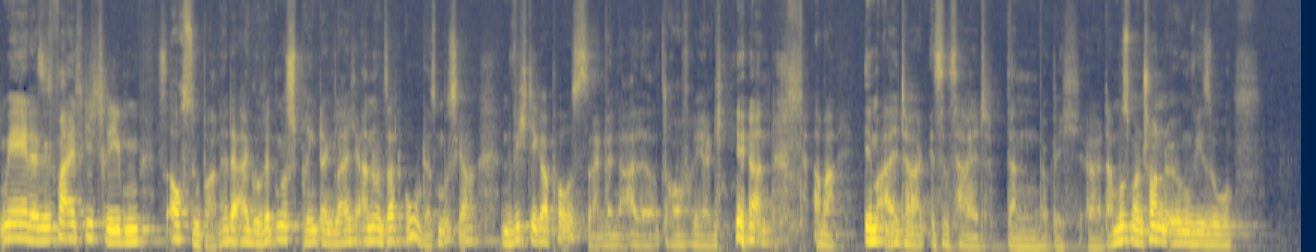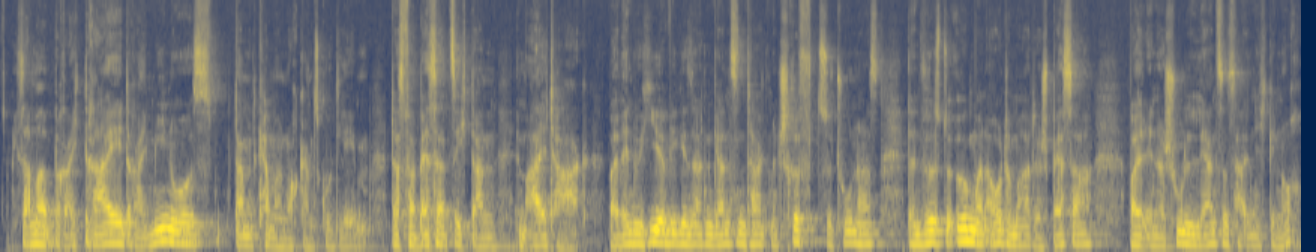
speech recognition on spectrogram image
nee, das ist falsch geschrieben, ist auch super. Ne? Der Algorithmus springt dann gleich an und sagt, oh, das muss ja ein wichtiger Post sein, wenn da alle drauf reagieren. Aber im Alltag ist es halt dann wirklich, äh, da muss man schon irgendwie so ich sag mal, Bereich 3, 3 minus, damit kann man noch ganz gut leben. Das verbessert sich dann im Alltag. Weil wenn du hier, wie gesagt, einen ganzen Tag mit Schrift zu tun hast, dann wirst du irgendwann automatisch besser, weil in der Schule lernst du es halt nicht genug.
